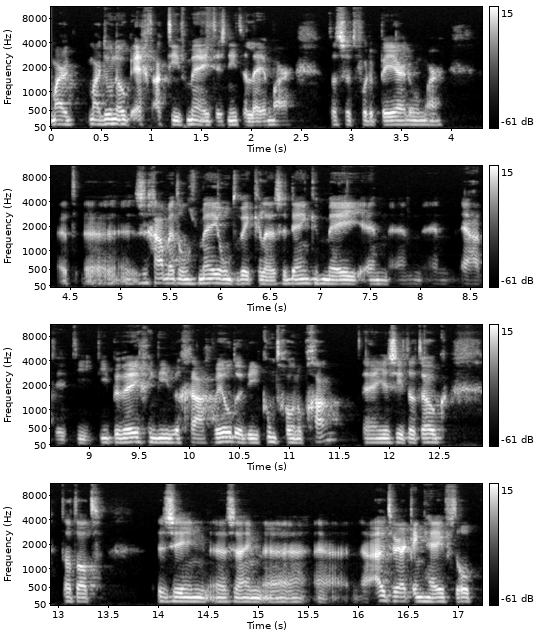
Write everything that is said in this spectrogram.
maar, maar doen ook echt actief mee. Het is niet alleen maar dat ze het voor de PR doen, maar het, uh, ze gaan met ons mee ontwikkelen, ze denken mee. En, en, en ja, die, die, die beweging die we graag wilden, die komt gewoon op gang. En je ziet dat ook dat dat zijn, uh, zijn uh, uitwerking heeft op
